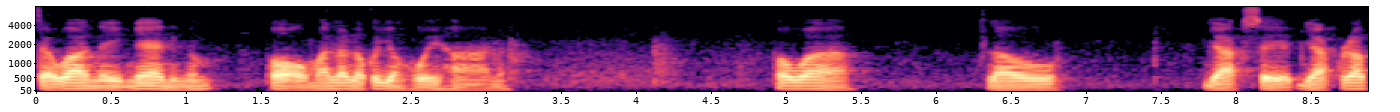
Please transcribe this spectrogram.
แต่ว่าในอีกแง่หนึ่ง พอออกมาแล้วเราก็ยังโหยหานะ เพราะว่าเราอยากเสพอยากรับ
